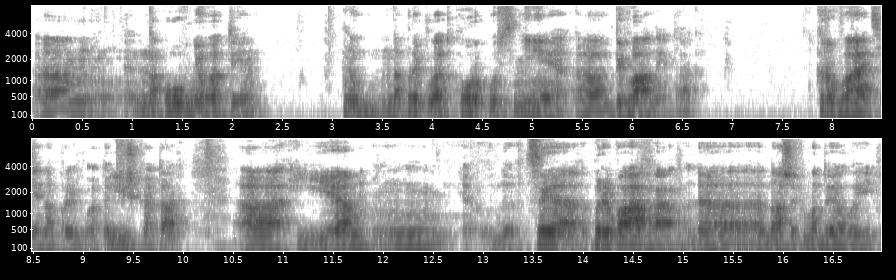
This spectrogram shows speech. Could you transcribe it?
ем, наповнювати ну, наприклад, корпусні дивани, так? Кроваті, наприклад, ліжка, так? І це перевага е, наших моделей.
